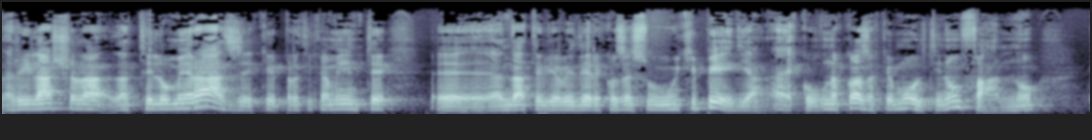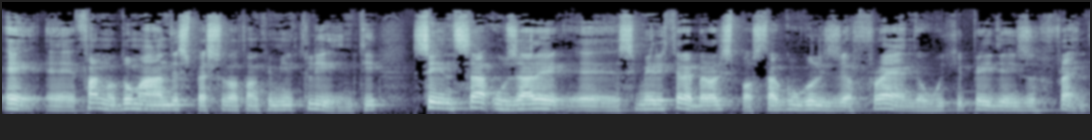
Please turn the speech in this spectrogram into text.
rilascia la, la, telomerase, che praticamente eh, andatevi a vedere cos'è su Wikipedia, ecco, una cosa che molti non fanno e eh, fanno domande, spesso dato anche ai miei clienti, senza usare, eh, si meriterebbe la risposta Google is your friend o Wikipedia is your friend.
